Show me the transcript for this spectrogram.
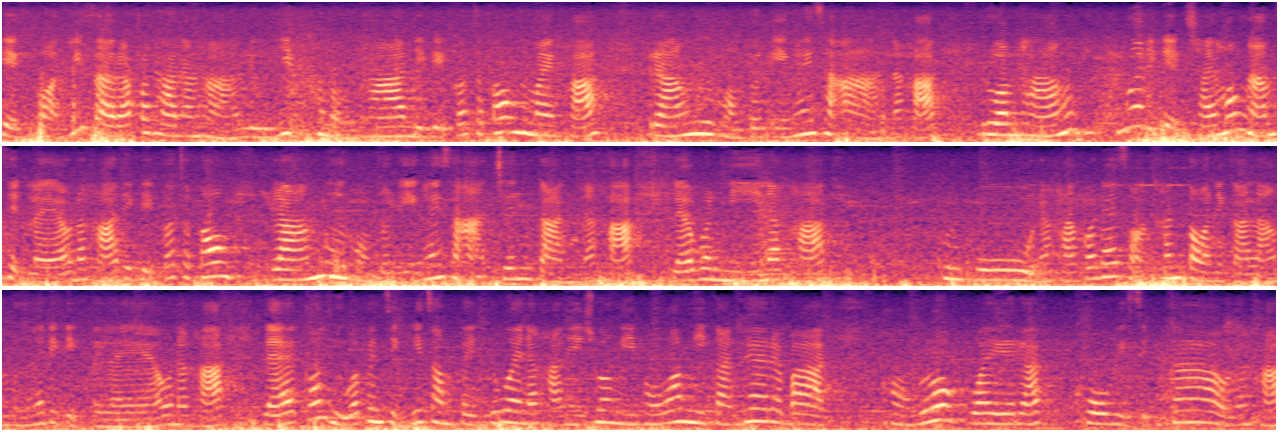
เด็กๆก่อนที่จะรับประทานอาหาร หรือหยิบขนมทานเด็กๆก็จะต้องทำไมคะล้างมือของตนเองให้สะอาดนะคะ รวมทั้งเมื่อเด็กๆใช้ห้องน้ำเสร็จแล้วนะคะ เด็กๆก็จะต้องล้างมือของตนเองให้สะอาดเช่นกันนะคะ แล้ววันนี้นะคะ คุณครูนะคะ ก็ได้สอนขั้นตอนในการล้างมือให้เด็กๆไปแล้วนะคะ และก็ถือว่าเป็นสิ่งที่จำเป็นด้วยนะคะ ในช่วงนี้เพราะว่ามีการแพร่ระบาดของโรคไวรัสโควิด -19 นะคะ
